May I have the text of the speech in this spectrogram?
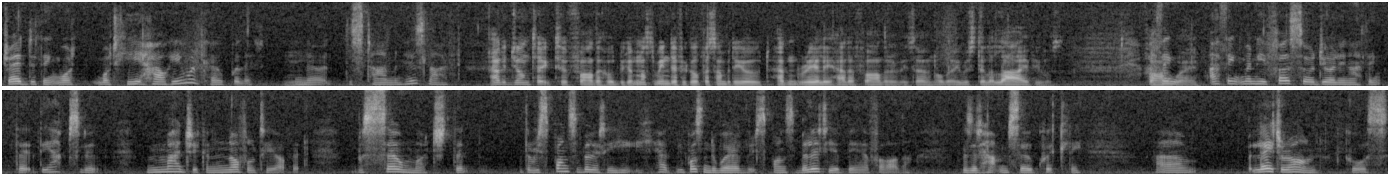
dread to think what, what he, how he would cope with it, mm. you know, at this time in his life. How did John take to fatherhood? Because it must have been difficult for somebody who hadn't really had a father of his own, although he was still alive, he was far I think, away. I think when he first saw Julian, I think that the absolute magic and novelty of it was so much that the responsibility, he, he, had, he, wasn't aware of the responsibility of being a father because it happened so quickly. Um, but later on, of course,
